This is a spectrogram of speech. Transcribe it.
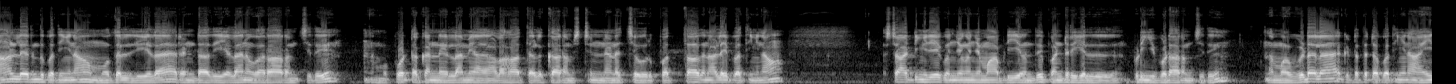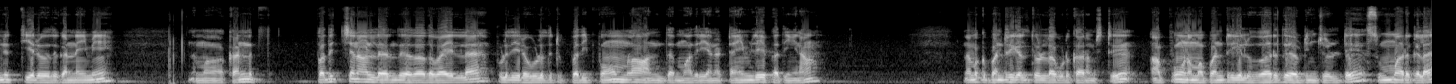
நாள்லேருந்து இருந்து முதல் இலை ரெண்டாவது இலைன்னு வர ஆரம்பிச்சிது. நம்ம போட்ட கன்று எல்லாமே அழகாக தழுக்க ஆரம்பிச்சிட்டுன்னு நினச்ச ஒரு பத்தாவது நாளே பார்த்தீங்கன்னா ஸ்டார்டிங்லேயே கொஞ்சம் கொஞ்சமாக அப்படியே வந்து பன்றிகள் பிடுங்கி போட ஆரம்பிச்சிது. நம்ம விடலை கிட்டத்தட்ட பார்த்தீங்கன்னா ஐநூற்றி எழுபது கண்ணையுமே நம்ம கண் பதிச்ச நாள்லேருந்து அதாவது வயலில் புழுதியில் உழுதுட்டு பதிப்போம்லாம் அந்த மாதிரியான டைம்லேயே பார்த்தீங்கன்னா நமக்கு பன்றிகள் தொல்லை கொடுக்க ஆரம்பிச்சிட்டு அப்பவும் நம்ம பன்றிகள் வருது அப்படின்னு சொல்லிட்டு சும்மா இருக்கலை.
